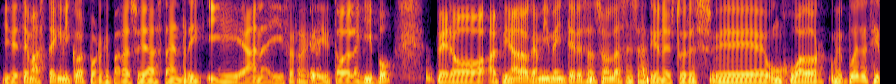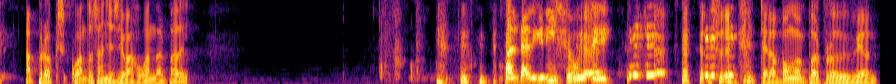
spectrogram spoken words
y de temas técnicos, porque para eso ya está Enrique y Ana y, todo el equipo. Pero al final lo que a mí me interesa son las sensaciones. Tú eres eh, un jugador. ¿Me puedes decir aprox cuántos años lleva jugando al pádel? Falta el grillo, ¿viste? te lo pongo en postproducción.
